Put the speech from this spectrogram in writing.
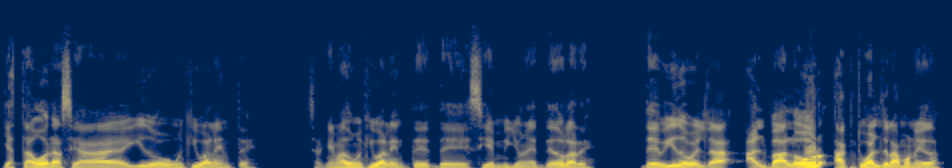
Y hasta ahora se ha ido un equivalente, se ha quemado un equivalente de 100 millones de dólares debido, ¿verdad?, al valor actual de la moneda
